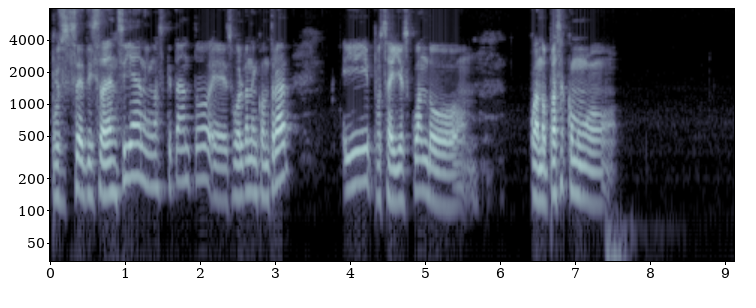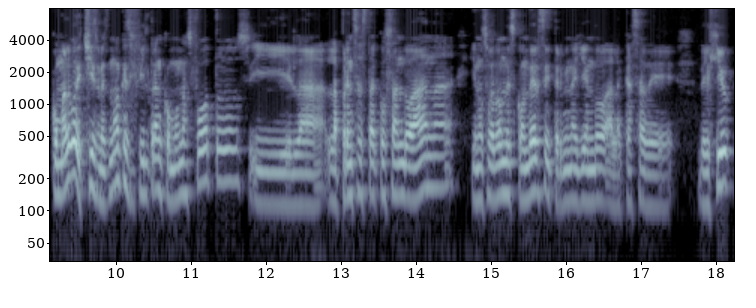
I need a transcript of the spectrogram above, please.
pues se distancian y no sé qué tanto, eh, se vuelven a encontrar y pues ahí es cuando, cuando pasa como, como algo de chismes, ¿no? Que se filtran como unas fotos y la, la prensa está acosando a Ana y no sabe dónde esconderse y termina yendo a la casa de, del Hugh.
